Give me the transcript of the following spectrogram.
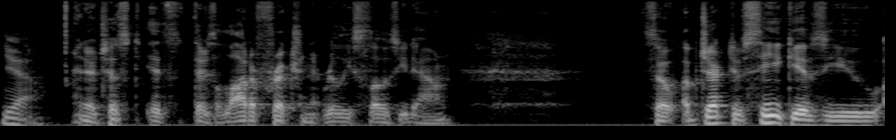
Yeah. And it just it's there's a lot of friction. It really slows you down. So Objective C gives you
